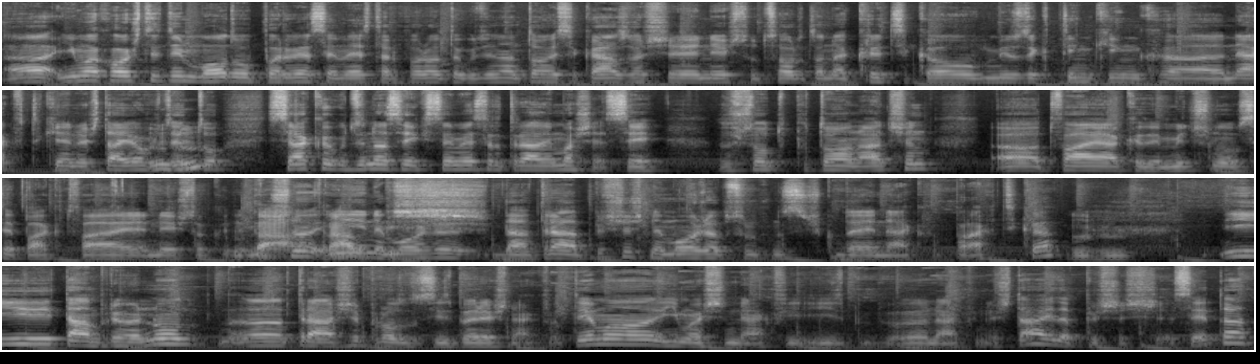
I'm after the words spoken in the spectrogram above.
А, имах още един модул първия семестър, първата година. Той се казваше нещо от сорта на Critical Music Thinking, а, някакви такива неща. И общо ето, всяка година, всеки семестър трябва да имаш есе. Защото по този начин а, това е академично, все пак това е нещо академично Да, и не може, да, трябва да пишеш, не може абсолютно всичко да е някаква практика. Мгм. И там, примерно, трябваше просто да си избереш някаква тема, имаш някакви, изб... а, някакви неща и да пишеш есета.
